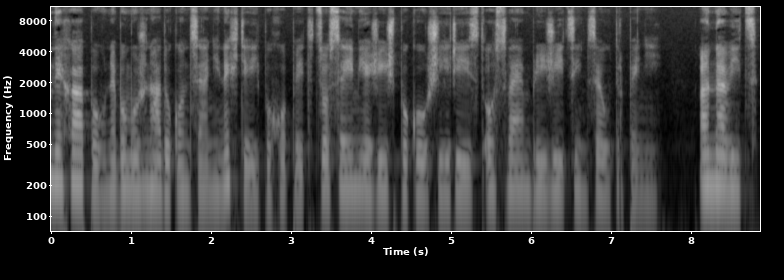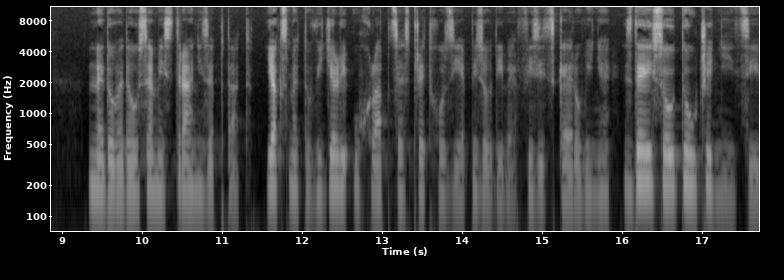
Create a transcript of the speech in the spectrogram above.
Nechápou nebo možná dokonce ani nechtějí pochopit, co se jim Ježíš pokouší říct o svém blížícím se utrpení. A navíc nedovedou se mistráni zeptat – jak jsme to viděli u chlapce z předchozí epizody ve fyzické rovině, zde jsou to učedníci,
